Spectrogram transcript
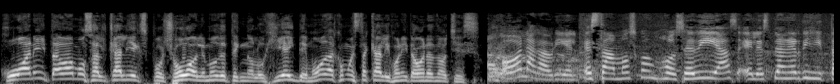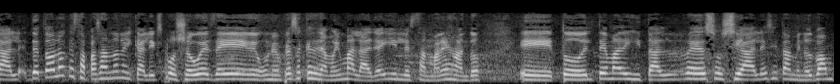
Juanita, vamos al Cali Expo Show, hablemos de tecnología y de moda. ¿Cómo está Cali? Juanita, buenas noches. Hola Gabriel, estamos con José Díaz, él es planner digital de todo lo que está pasando en el Cali Expo Show, es de una empresa que se llama Himalaya y le están manejando eh, todo el tema digital, redes sociales y también nos van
